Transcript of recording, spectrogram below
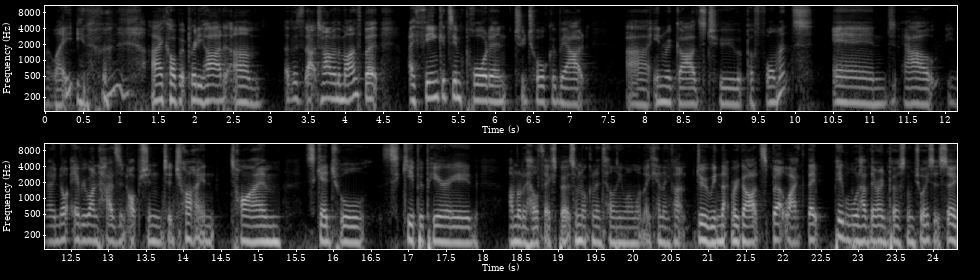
relate. You know, I cop it pretty hard um, at this, that time of the month, but I think it's important to talk about uh, in regards to performance and how you know not everyone has an option to try and time schedule skip a period. I'm not a health expert, so I'm not going to tell anyone what they can and can't do in that regards. But like they, people will have their own personal choices. So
